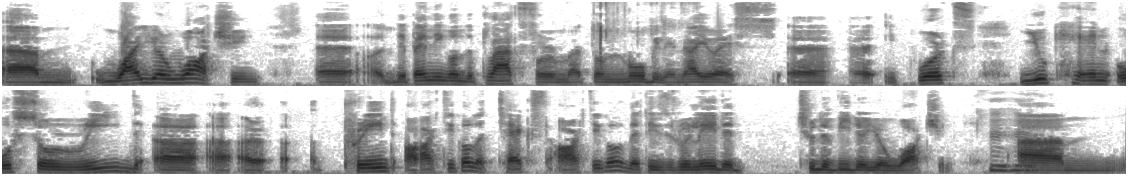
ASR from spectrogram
Um, while you're watching, uh, depending on the platform, but on mobile and iOS, uh, uh, it works. You can also read a, a, a, print article, a text article that is related to the video you're watching. Mm-hmm. Um,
